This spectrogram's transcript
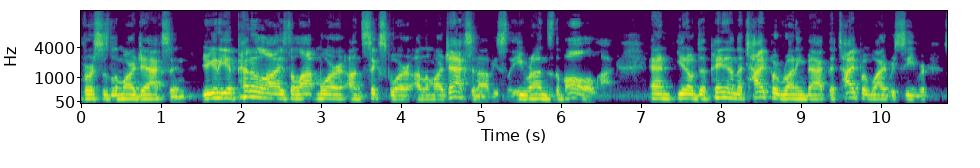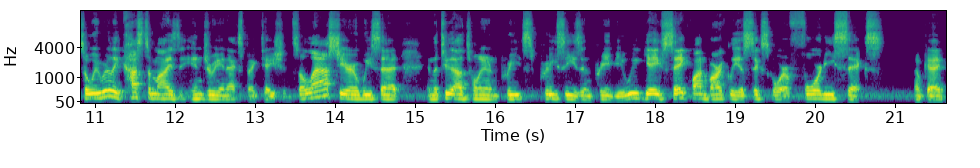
versus Lamar Jackson, you're going to get penalized a lot more on SIC score on Lamar Jackson, obviously. He runs the ball a lot. And, you know, depending on the type of running back, the type of wide receiver. So we really customize the injury and expectation. So last year we said in the 2021 pre- preseason preview, we gave Saquon Barkley a SIC score of 46. Okay.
